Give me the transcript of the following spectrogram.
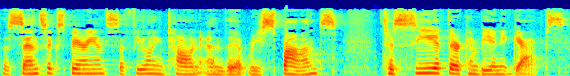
the sense experience, the feeling tone, and the response to see if there can be any gaps.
